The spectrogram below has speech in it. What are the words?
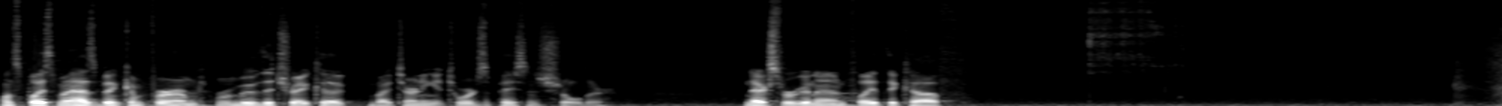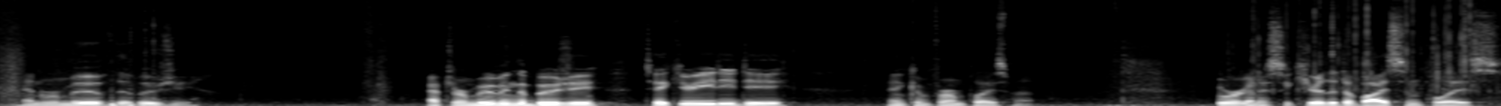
Once placement has been confirmed, remove the trach hook by turning it towards the patient's shoulder. Next, we're going to inflate the cuff and remove the bougie. After removing the bougie, take your EDD and confirm placement. We're going to secure the device in place.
